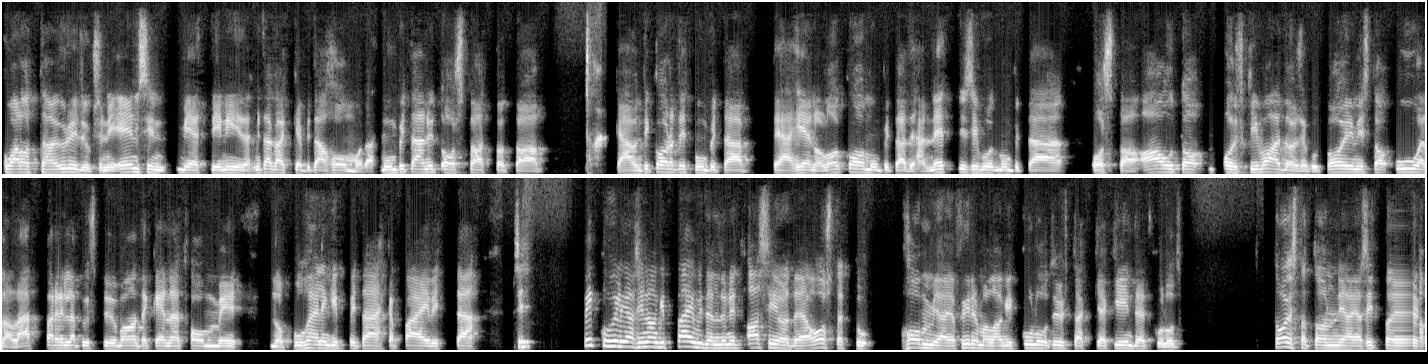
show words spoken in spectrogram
kun aloittaa yrityksen, niin ensin miettii niitä, että mitä kaikkea pitää hommata. Mun pitää nyt ostaa tota, käyntikortit, mun pitää tehdä hieno logo, mun pitää tehdä nettisivut, mun pitää ostaa auto, olisi kiva, että olisi joku toimisto, uudella läppärillä pystyy vaan tekemään näitä hommia, no puhelinkin pitää ehkä päivittää. Sitten pikkuhiljaa siinä onkin päivitelty niitä asioita ja ostettu hommia ja firmalla onkin kulut yhtäkkiä, kiinteät kulut toista tonnia ja sitten on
